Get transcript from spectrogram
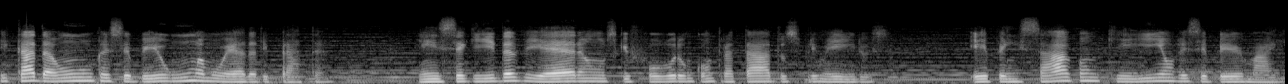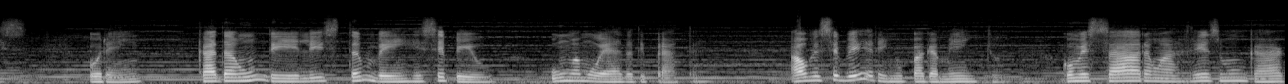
e cada um recebeu uma moeda de prata. Em seguida vieram os que foram contratados primeiros e pensavam que iam receber mais. Porém, cada um deles também recebeu uma moeda de prata. Ao receberem o pagamento, começaram a resmungar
